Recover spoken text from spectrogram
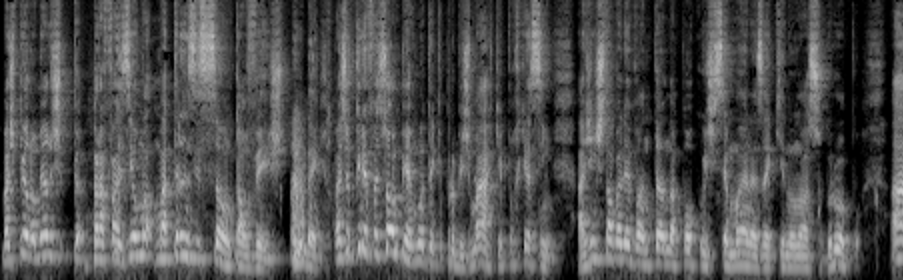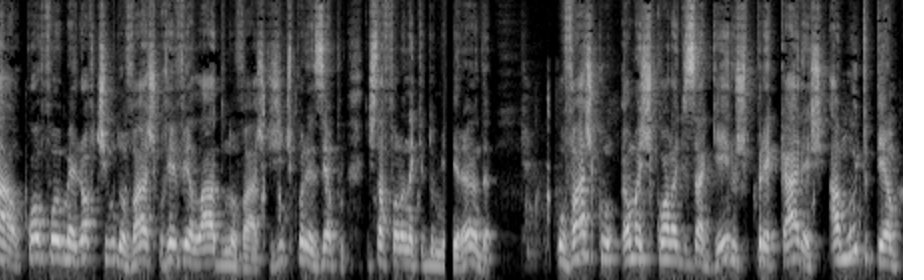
mas pelo menos para fazer uma, uma, transição, talvez. Tudo bem. Mas eu queria fazer só uma pergunta aqui pro Bismarck, porque assim, a gente estava levantando há poucas semanas aqui no nosso grupo. Ah, qual foi o melhor time do Vasco revelado no Vasco? A gente, por exemplo, está falando aqui do Miranda. O Vasco é uma escola de zagueiros precárias há muito tempo.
